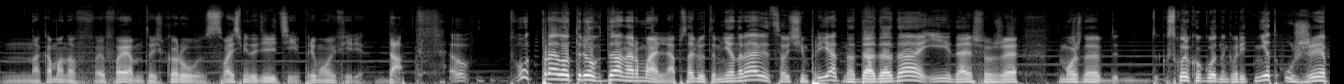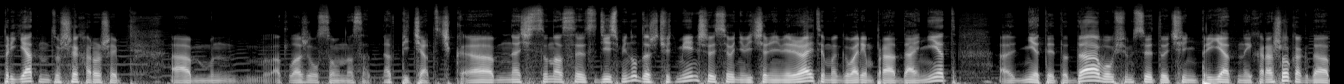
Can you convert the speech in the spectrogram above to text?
на командов.fm.ru с 8 до 9 в прямом эфире. Да. Вот правило трех «да» нормально, абсолютно. Мне нравится, очень приятно, да-да-да, и дальше уже можно сколько угодно говорить «нет», уже приятно на душе, хороший а, отложился у нас от- отпечаточек. А, значит, у нас остается 10 минут, даже чуть меньше. Сегодня в вечернем рерайте мы говорим про «да», «нет». А, «Нет» — это «да». В общем, все это очень приятно и хорошо, когда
